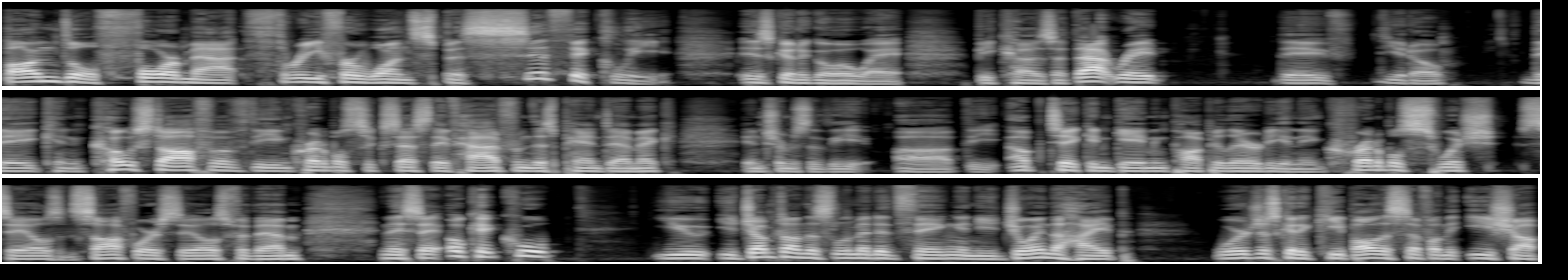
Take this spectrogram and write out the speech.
bundle format, three for one specifically, is going to go away because at that rate, they've you know they can coast off of the incredible success they've had from this pandemic in terms of the uh, the uptick in gaming popularity and the incredible Switch sales and software sales for them. And they say, okay, cool, you you jumped on this limited thing and you joined the hype. We're just going to keep all this stuff on the eShop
